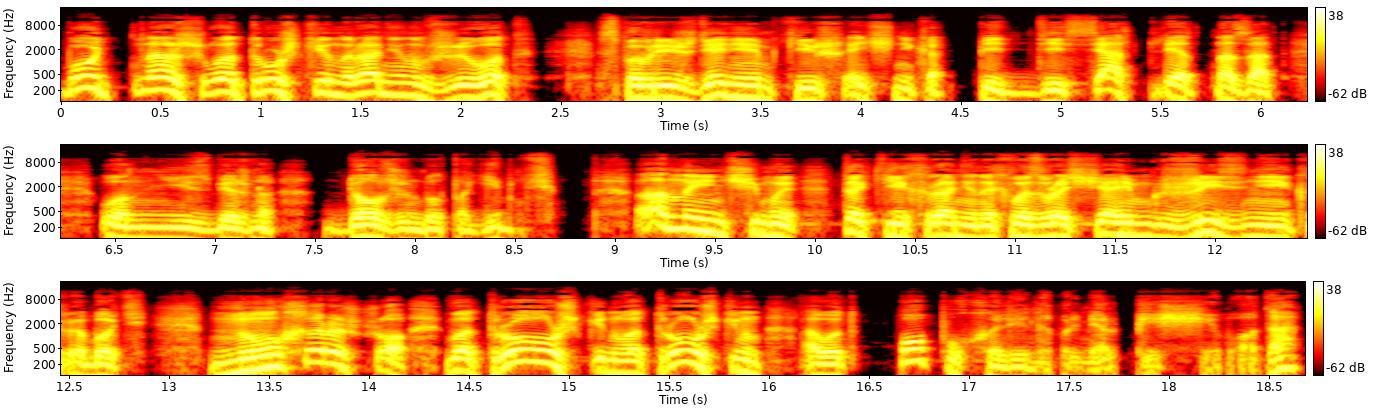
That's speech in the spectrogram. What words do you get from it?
Будь наш Ватрушкин ранен в живот с повреждением кишечника пятьдесят лет назад, он неизбежно должен был погибнуть. А нынче мы таких раненых возвращаем к жизни и к работе. Ну, хорошо, Ватрушкин, Ватрушкиным, а вот опухоли, например, пищевода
